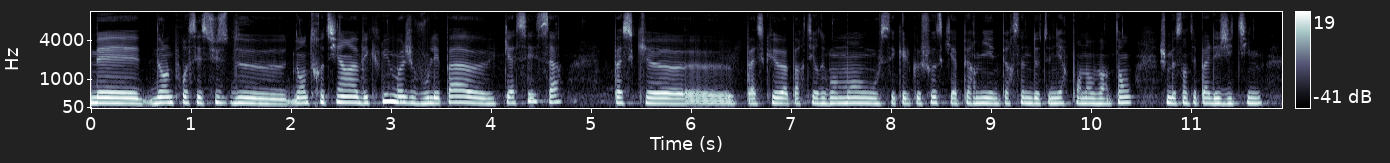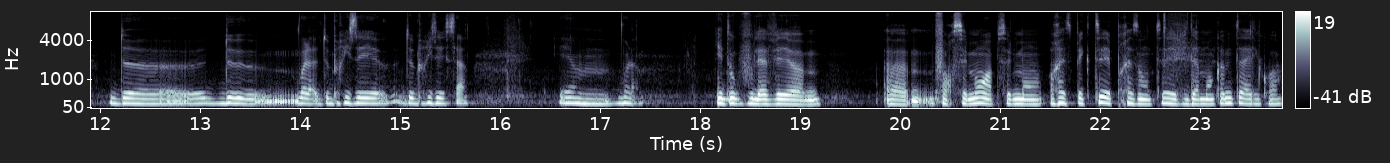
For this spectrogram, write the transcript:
Mais dans le processus d'entretien avec lui, moi, je voulais pas euh, casser ça. Parce que, parce que à partir du moment où c'est quelque chose qui a permis à une personne de tenir pendant 20 ans, je me sentais pas légitime de, de, voilà, de, briser, de briser ça. Et euh, voilà. Et donc vous l'avez euh, forcément absolument respecté et présenté évidemment comme tel, quoi.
